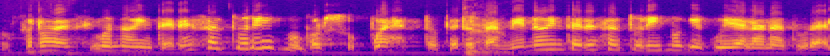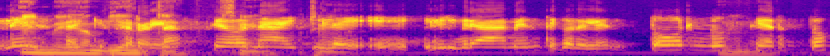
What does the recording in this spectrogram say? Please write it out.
nosotros decimos nos interesa el turismo, por supuesto, pero también nos interesa el turismo que cuida la naturaleza, que se relaciona equilibradamente con el entorno, mm. ¿cierto?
